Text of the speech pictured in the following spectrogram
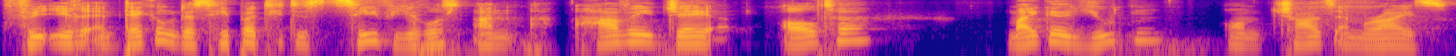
für ihre Entdeckung des Hepatitis C-Virus an Harvey J. Alter, Michael Newton und Charles M. Rice.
